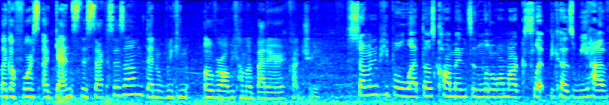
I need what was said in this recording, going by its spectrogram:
like a force against the sexism, then we can overall become a better country so many people let those comments and little remarks slip because we have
